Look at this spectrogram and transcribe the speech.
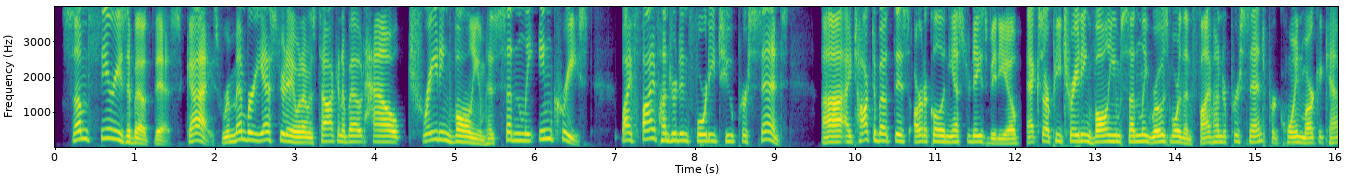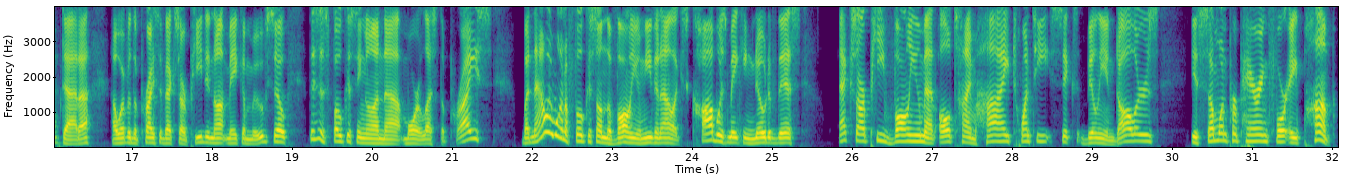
Some theories about this. Guys, remember yesterday when I was talking about how trading volume has suddenly increased by 542%. Uh, I talked about this article in yesterday's video. XRP trading volume suddenly rose more than 500% per coin market cap data. However, the price of XRP did not make a move. So this is focusing on uh, more or less the price. But now I want to focus on the volume. Even Alex Cobb was making note of this. XRP volume at all time high, $26 billion. Is someone preparing for a pump?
